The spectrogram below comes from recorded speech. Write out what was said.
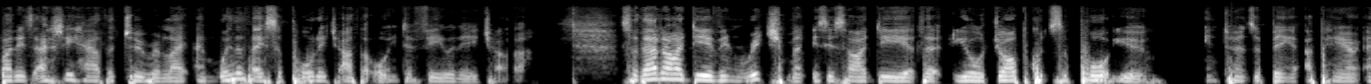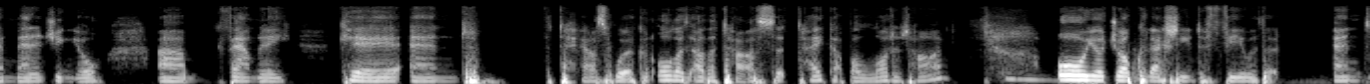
but it's actually how the two relate and whether they support each other or interfere with each other. So that idea of enrichment is this idea that your job could support you in terms of being a parent and managing your um, family care and the housework and all those other tasks that take up a lot of time, mm. or your job could actually interfere with it. And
